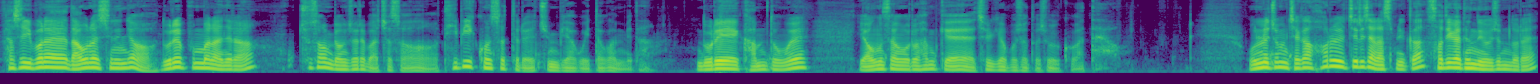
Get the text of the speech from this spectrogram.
사실 이번에 나훈아 씨는요, 노래뿐만 아니라 추석 명절에 맞춰서 TV 콘서트를 준비하고 있다고 합니다. 노래의 감동을 영상으로 함께 즐겨보셔도 좋을 것 같아요. 오늘 좀 제가 허를 찌르지 않았습니까? 서디가 듣는 요즘 노래.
